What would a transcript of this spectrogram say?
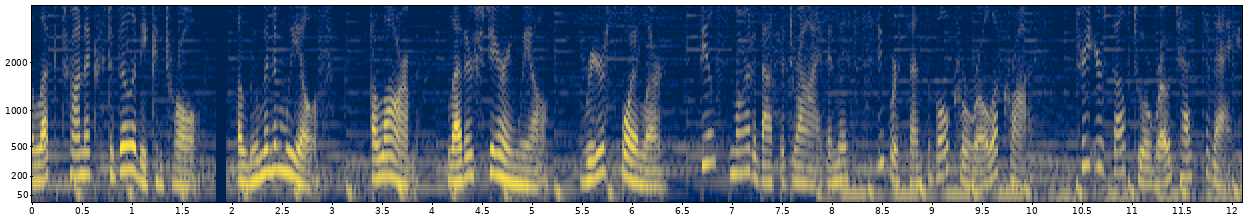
electronic stability control, aluminum wheels, alarm, leather steering wheel, rear spoiler. Feel smart about the drive in this super sensible Corolla Cross. Treat yourself to a road test today.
